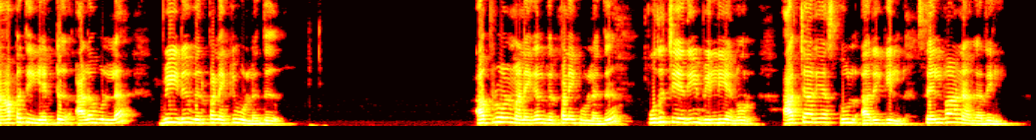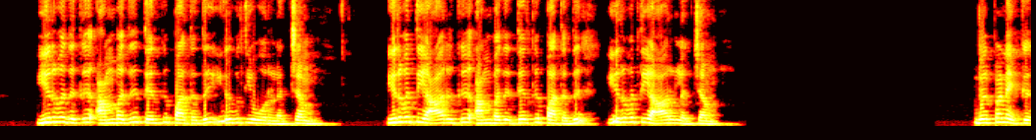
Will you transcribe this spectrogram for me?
நாற்பத்தி எட்டு அளவுள்ள வீடு விற்பனைக்கு உள்ளது. அப்ரூவல் மனைகள் விற்பனைக்கு உள்ளது. புதுச்சேரி வில்லியனூர் ஆச்சாரியா ஸ்கூல் அருகில் செல்வா நகரில் இருபதுக்கு ஐம்பது தெற்கு பார்த்தது இருபத்தி ஒரு லட்சம். இருபத்தி ஆறுக்கு ஐம்பது தெற்கு பார்த்தது இருபத்தி ஆறு லட்சம். விற்பனைக்கு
